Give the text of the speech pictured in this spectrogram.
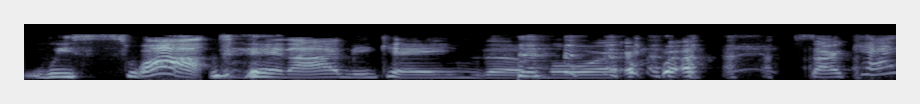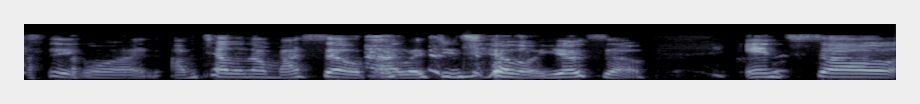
we swapped, and I became the more sarcastic one. I'm telling on myself. I let you tell on yourself. And so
